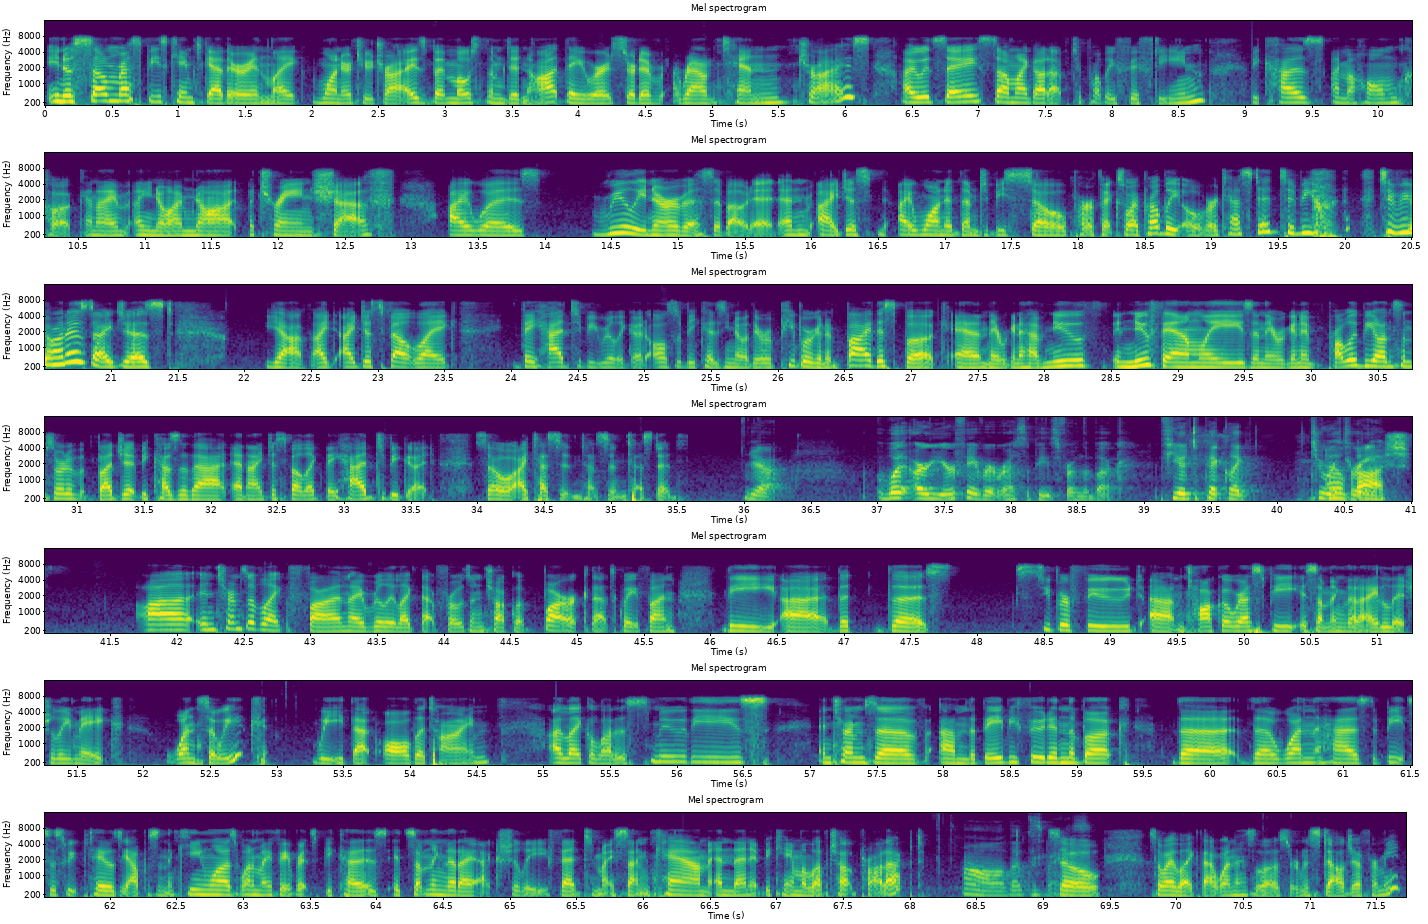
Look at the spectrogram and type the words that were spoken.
You know, some recipes came together in like one or two tries, but most of them did not. They were sort of around 10 tries, I would say. Some I got up to probably 15 because I'm a home cook and I'm you know, I'm not a trained chef. I was really nervous about it and i just i wanted them to be so perfect. So i probably over tested to be to be honest. I just yeah i, I just felt like they had to be really good. Also because you know there were people who were going to buy this book and they were going to have new new families and they were going to probably be on some sort of budget because of that and i just felt like they had to be good. So i tested and tested and tested. Yeah. What are your favorite recipes from the book? If you had to pick like two or oh, three. gosh uh, in terms of like fun, I really like that frozen chocolate bark. That's quite fun. The uh, the the superfood um, taco recipe is something that I literally make once a week. We eat that all the time. I like a lot of the smoothies. In terms of um, the baby food in the book, the the one that has the beets, the sweet potatoes, the apples, and the quinoa is one of my favorites because it's something that I actually fed to my son Cam, and then it became a Love Child product. Oh, that's nice. so so I like that one. It has a lot of sort of nostalgia for me.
